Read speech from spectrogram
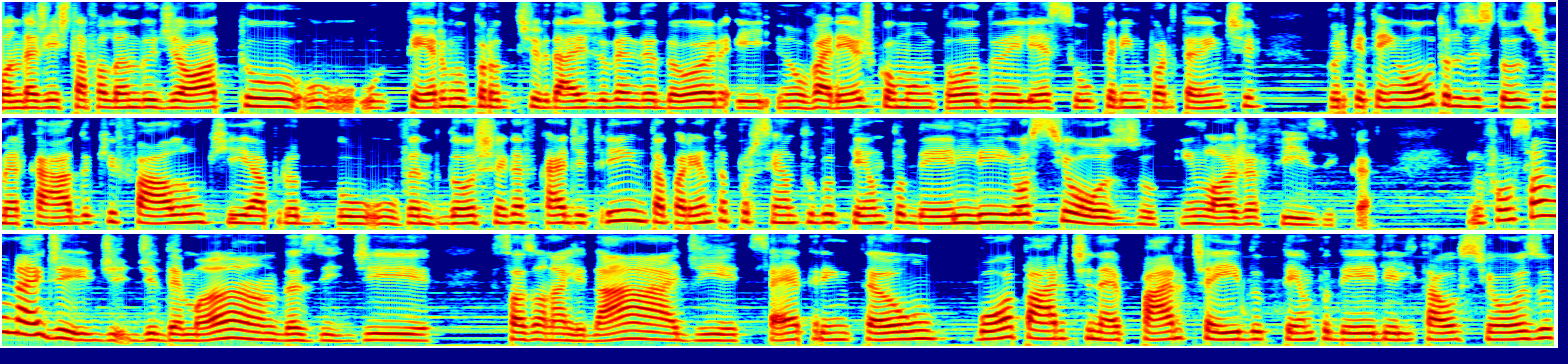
Quando a gente está falando de Otto, o, o, termo produtividade do vendedor e no varejo como um todo, ele é super importante, porque tem outros estudos de mercado que falam que a, o, o, vendedor chega a ficar de 30% a 40% do tempo dele ocioso em loja física. Em função né, de, de, de demandas e de sazonalidade, etc. Então, boa parte, né, parte aí do tempo dele ele está ocioso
